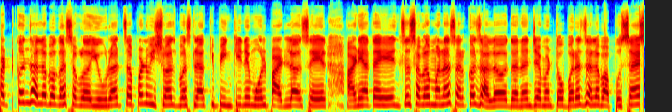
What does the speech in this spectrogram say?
पटकन झालं बघा सगळं. युवराजचा पण विश्वास बसला की पिंकीने मोल पाडला असेल. आणि आता यांचं सगळं मनासारखं झालं. धनंजय म्हणतो बरंच झालं बापूसाहेब.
